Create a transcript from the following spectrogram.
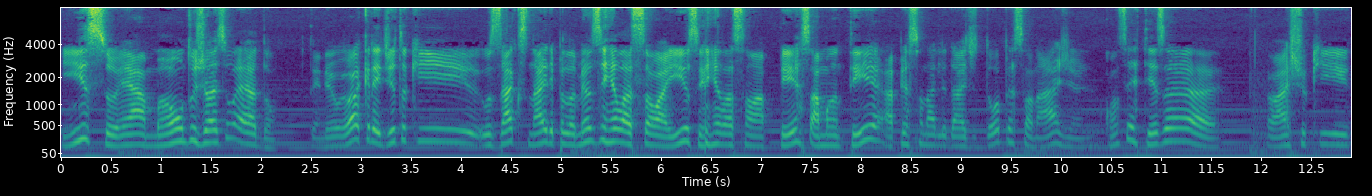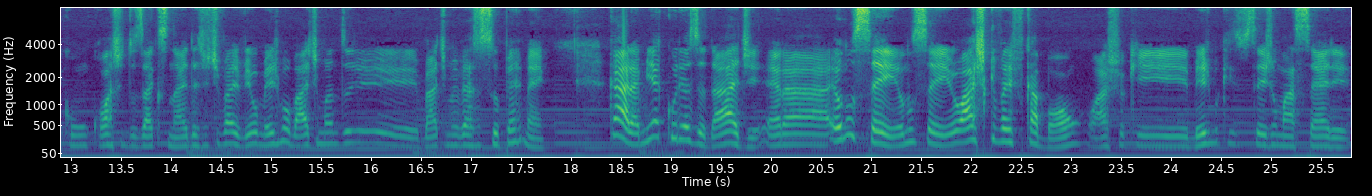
E Isso é a mão do Joss Whedon. Entendeu? Eu acredito que o Zack Snyder, pelo menos em relação a isso, em relação a, a manter a personalidade do personagem, com certeza eu acho que com o corte do Zack Snyder a gente vai ver o mesmo Batman de Batman vs Superman. Cara, a minha curiosidade era. Eu não sei, eu não sei. Eu acho que vai ficar bom. Eu acho que, mesmo que seja uma série,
